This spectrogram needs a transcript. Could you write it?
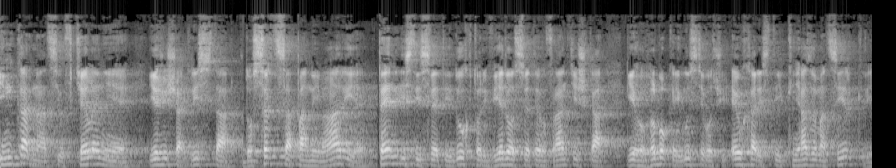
inkarnáciu, vtelenie Ježiša Krista do srdca Panny Márie, ten istý Svetý Duch, ktorý viedol svätého Františka k jeho hlbokej úste voči Eucharistii, kňazom a církvi,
